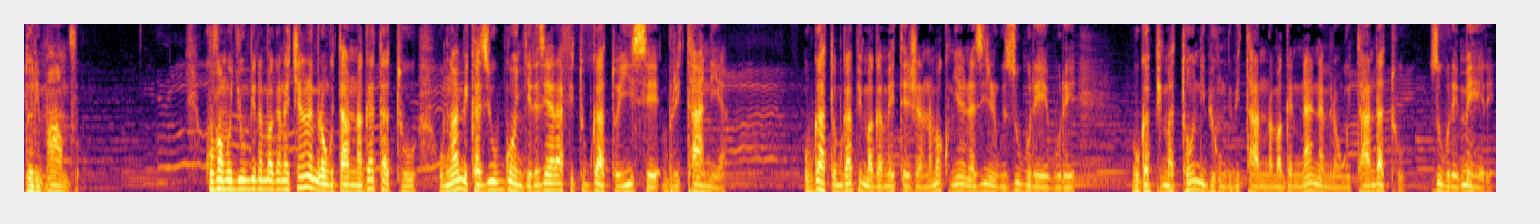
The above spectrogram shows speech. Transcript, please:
Dore impamvu. Kuva mu gihumbi na magana cyenda na mirongo itanu na gatatu umwamikazi w'ubwongereza yari afite ubwato yise Britannia. Ubwato bwapimaga metero ijana na makumyabiri na zirindwi z'uburebure bugapima toni ibihumbi bitanu na magana inani na mirongo itandatu z'uburemere.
